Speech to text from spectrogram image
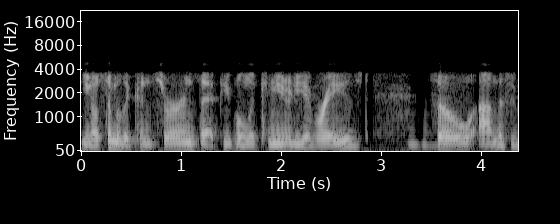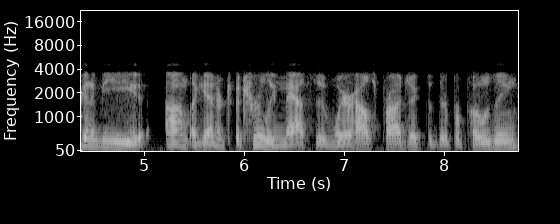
you know, some of the concerns that people in the community have raised. Mm-hmm. So um, this is going to be, um, again, a, a, truly massive warehouse project that they're proposing.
